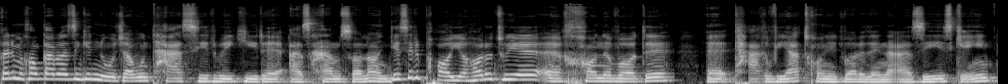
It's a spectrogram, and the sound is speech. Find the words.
ولی می‌خوام قبل از اینکه نوجوان تاثیر بگیره از همسالان یه سری پایه ها رو توی خانواده تقویت کنید والدین عزیز که این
